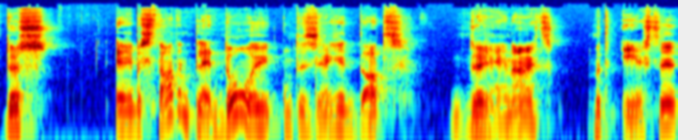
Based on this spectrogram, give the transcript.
Dus er bestaat een pleidooi om te zeggen dat de Reinaard het eerste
